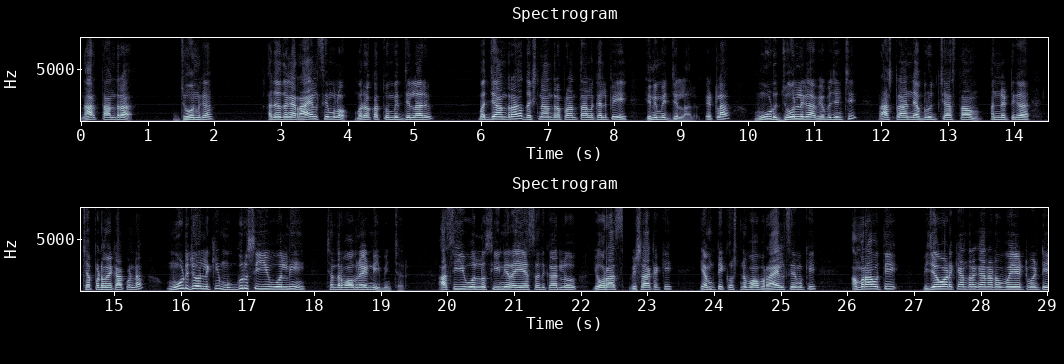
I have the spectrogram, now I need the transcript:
నార్త్ ఆంధ్ర జోన్గా అదేవిధంగా రాయలసీమలో మరొక తొమ్మిది జిల్లాలు మధ్యాంధ్ర దక్షిణాంధ్ర ప్రాంతాలను కలిపి ఎనిమిది జిల్లాలు. ఇట్లా మూడు జోన్లుగా విభజించి రాష్ట్రాన్ని అభివృద్ధి చేస్తాం అన్నట్టుగా చెప్పడమే కాకుండా మూడు జోన్లకి ముగ్గురు సీఈఓల్ని చంద్రబాబు నాయుడు నియమించారు. ఆ సీఈఓల్లో సీనియర్ ఐఏఎస్ అధికారులు యువరాజ్ విశాఖకి ఎంటి కృష్ణబాబు రాయలసీమకి అమరావతి విజయవాడ కేంద్రంగా నడవబోయేటువంటి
